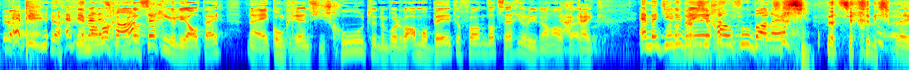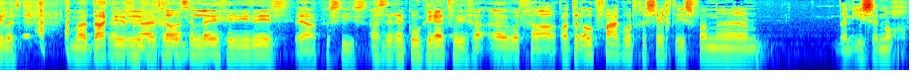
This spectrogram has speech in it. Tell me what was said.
heb, je- heb je Nee, wel maar wacht, dat zeggen jullie altijd. Nee, concurrentie is goed en daar worden we allemaal beter van. Dat zeggen jullie dan Ja, altijd. kijk, En met jullie ben je gewoon die- voetballers. dat zeggen die spelers. Maar daar kun je vanuit grootste gaan. leugen die er is. Ja, precies. Als er een concurrent voor je ge- eh, wordt gehaald. Wat er ook vaak wordt gezegd is van... eh, dan is er, nog,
